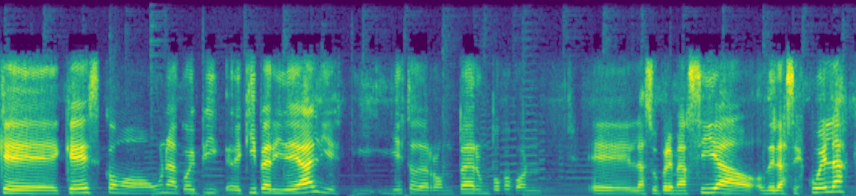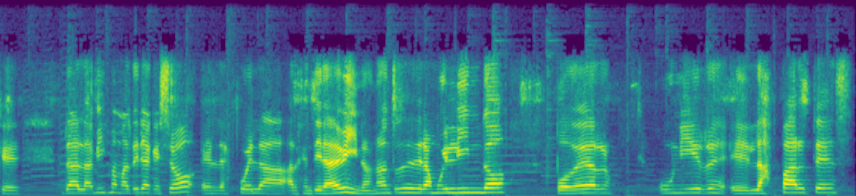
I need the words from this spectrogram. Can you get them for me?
que, es como una coequiper ideal y, esto de romper un poco con eh, la supremacía de las escuelas que da la misma materia que yo en la Escuela Argentina de Vinos, ¿no? Entonces era muy lindo poder unir eh, las partes,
